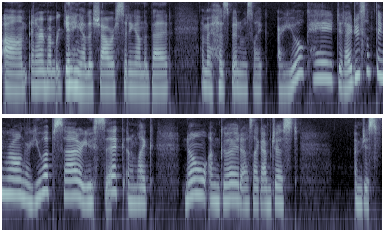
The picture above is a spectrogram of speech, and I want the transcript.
Um, and I remember getting out of the shower, sitting on the bed, and my husband was like, Are you okay? Did I do something wrong? Are you upset? Are you sick? And I'm like, No, I'm good. I was like, I'm just I'm just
